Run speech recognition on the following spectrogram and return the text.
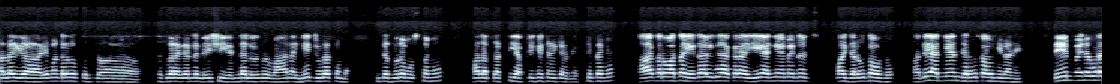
మళ్ళీ ఇక ఏమంటారు పొద్దు- పొద్దుగాల గంటలు లేచి ఎండలు వాన ఏ చూడకుండా ఇంత దూరం వస్తాము మళ్ళీ ప్రతి అప్లికేషన్ ఇక్కడ వ్యక్తితాము ఆ తర్వాత యథావిధిగా అక్కడ ఏ అన్యాయం అయితే మాకు జరుగుతూ ఉందో అదే అన్యాయం జరుగుతూ ఉంది కానీ దేనిపైన కూడా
